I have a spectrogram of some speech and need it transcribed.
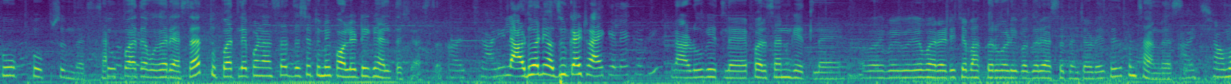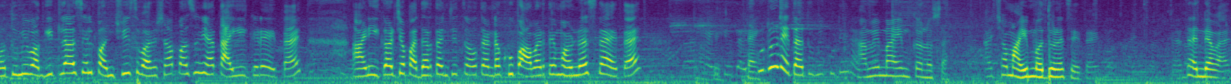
खूप खूप सुंदर. तुपात वगैरे असतात. तुपातले पण असतात जसे तुम्ही क्वालिटी घ्याल तसे असतात. अच्छा आणि लाडू आणि अजून काय ट्राय केलंय कधी? लाडू घेतलाय फरसाण घेतलंय वेगवेगळे व्हरायटीचे भाकरवडी वगैरे असतात त्यांच्याकडे ते पण चांगलं असतं अच्छा मग तुम्ही बघितलं असेल पंचवीस वर्षापासून ह्या ताई इकडे येत आहेत आणि इकडच्या पदार्थांची चव त्यांना खूप आवडते म्हणूनच त्या येत आहेत. कुठून येतात तुम्ही? कुठे? आम्ही माहीमकनुसार अच्छा माहीममधूनच येत आहे. धन्यवाद.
